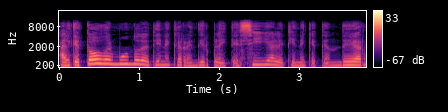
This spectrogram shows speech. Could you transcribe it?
al que todo el mundo le tiene que rendir pleitesía, le tiene que tender,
